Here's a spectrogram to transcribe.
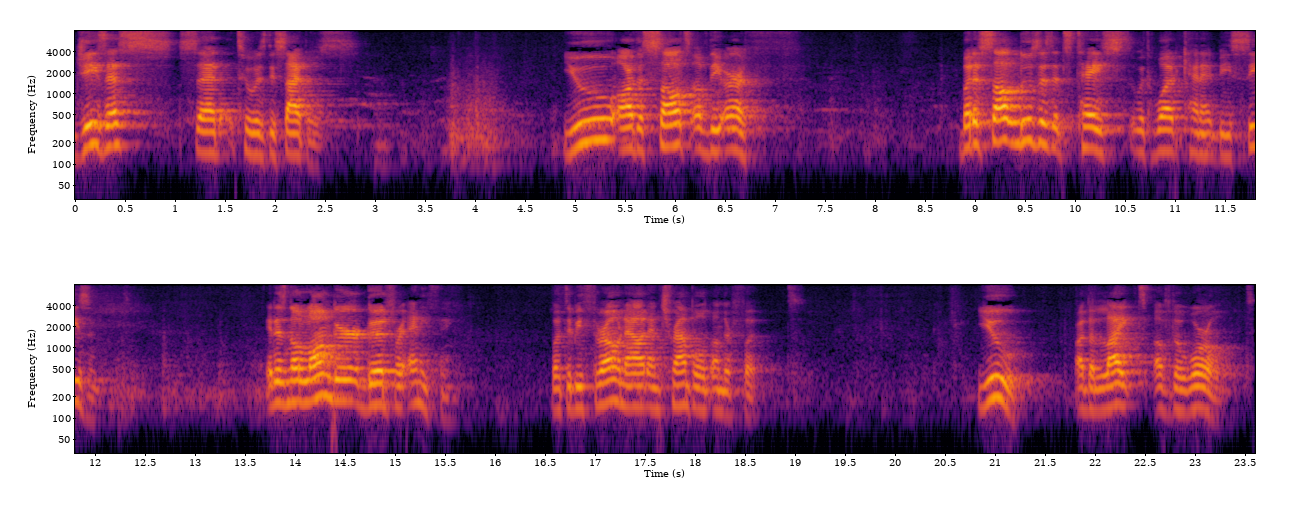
Jesus said to his disciples, You are the salt of the earth. But if salt loses its taste, with what can it be seasoned? It is no longer good for anything, but to be thrown out and trampled underfoot. You are the light of the world.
